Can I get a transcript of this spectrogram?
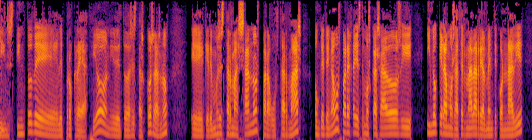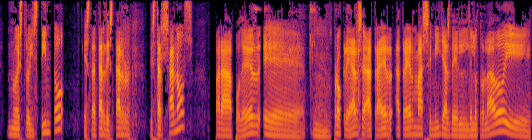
instinto de, procreación y de todas estas cosas, ¿no? Eh, queremos estar más sanos para gustar más, aunque tengamos pareja y estemos casados y, y no queramos hacer nada realmente con nadie, nuestro instinto es tratar de estar, de estar sanos para poder eh, mm, procrearse, atraer, atraer más semillas del, del otro lado y,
